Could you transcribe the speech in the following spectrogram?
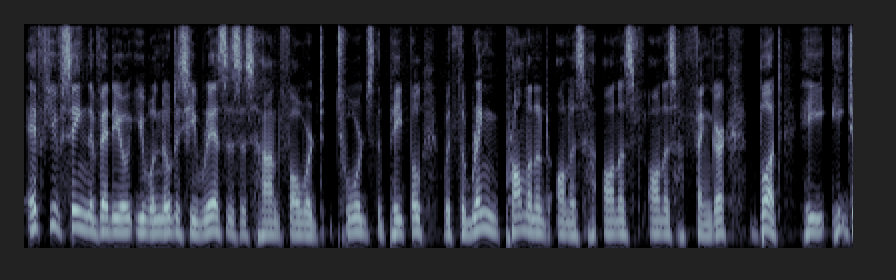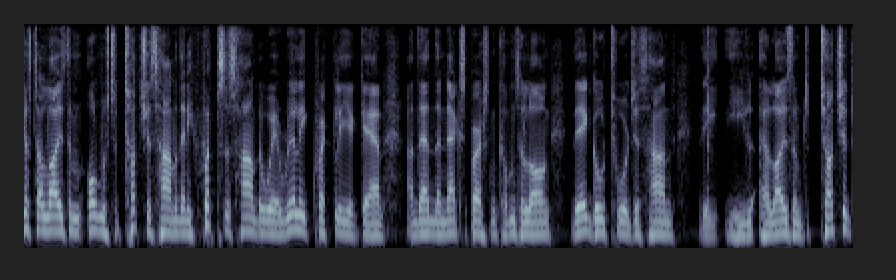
If you've seen the video, you will notice he raises his hand forward towards the people with the ring prominent on his on his on his finger, but he, he just allows them almost to touch his hand and then he whips his hand away really quickly again. And then the next person comes along, they go towards his hand, they, he allows them to touch it,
